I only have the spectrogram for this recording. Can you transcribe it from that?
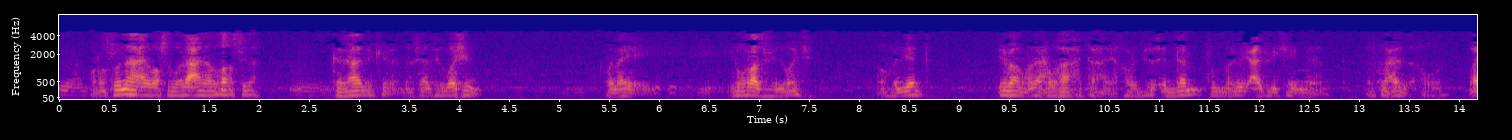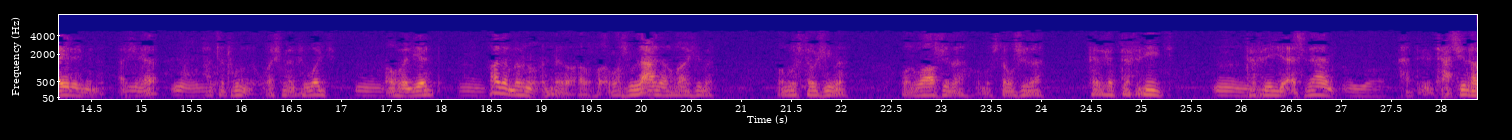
نعم. والرسول نهى عن الوصل ولعن الواصلة. كذلك مسألة الوشم. ولا يغرز في الوجه أو في اليد إبر نحوها حتى يخرج الدم ثم يجعل في شيء من الكحل أو غيره من الأشياء نعم. حتى تكون وشما في الوجه. أو في اليد. هذا ممنوع أن الرسول لعن الواشمة والمستوشمة والواصلة والمستوصلة كذلك التفريج. تفريج الأسنان أيوة حتى تحسينها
